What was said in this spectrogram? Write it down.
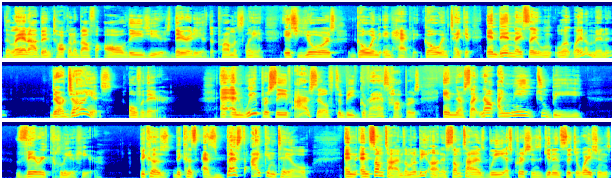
the land I've been talking about for all these years, there it is, the promised land. It's yours. Go and inhabit it. Go and take it. And then they say, Wait a minute. There are giants over there and we perceive ourselves to be grasshoppers in their sight. Now, I need to be very clear here because because as best I can tell and and sometimes I'm going to be honest, sometimes we as Christians get in situations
